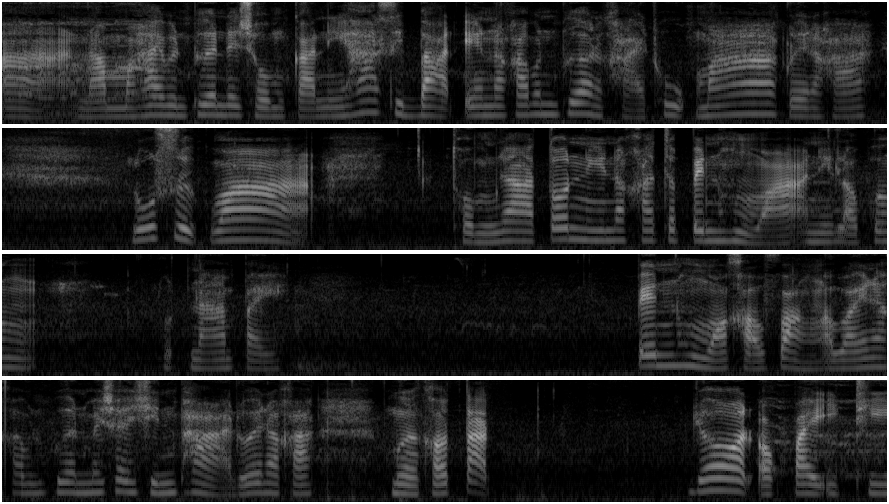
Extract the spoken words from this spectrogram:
อ่านำมาให้เพื่อนๆได้ชมกันนี่50 บาทเองนะคะ เพื่อนๆขายถูกมากเลยนะคะ รู้สึกว่าถมยาต้นนี้นะคะ จะเป็นหัวอันนี้เราเพิ่งรดน้ำไป เป็นหัวเขาฝังเอาไว้นะคะ เพื่อนๆไม่ใช่ชิ้นผ่าด้วยนะคะ เหมือนเขาตัดยอดออกไปอีกที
